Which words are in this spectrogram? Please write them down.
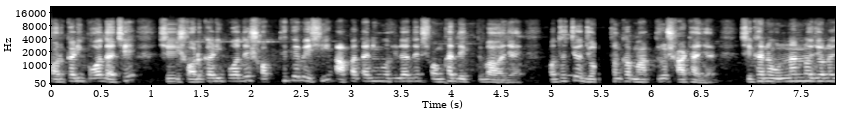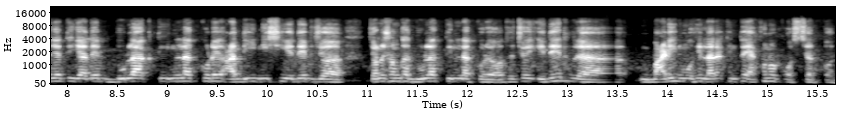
সরকারি পদ আছে সেই সরকারি পদে সব থেকে বেশি আপাতানি মহিলাদের সংখ্যা দেখতে পাওয়া যায় অথচ জনসংখ্যা মাত্র ষাট হাজার সেখানে অন্যান্য জনজাতি যাদের দু লাখ তিন লাখ করে আদি নিশি এদের জনসংখ্যা দু লাখ তিন লাখ করে অথচ এদের বাড়ির মহিলারা কিন্তু এখনো পশ্চাৎপদ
